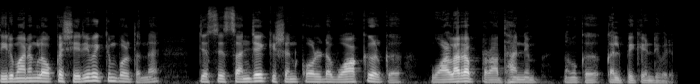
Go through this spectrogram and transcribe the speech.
തീരുമാനങ്ങളൊക്കെ ശരിവെക്കുമ്പോൾ തന്നെ ജസ്റ്റിസ് സഞ്ജയ് കിഷൻ കോളുടെ വാക്കുകൾക്ക് വളരെ പ്രാധാന്യം നമുക്ക് കൽപ്പിക്കേണ്ടി വരും.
